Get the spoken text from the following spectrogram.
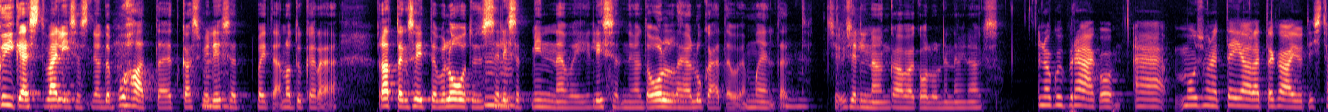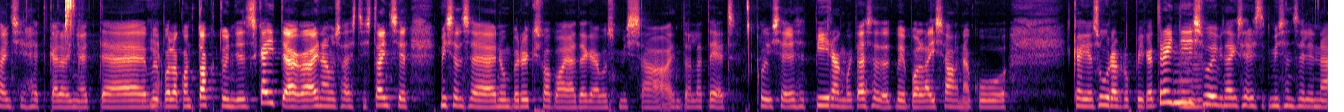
kõigest välisest nii-öelda puhata, et kasvõi mm -hmm. lihtsalt, ma ei tea, natukene rattaga sõita või loodusesse mm -hmm. lihtsalt minna või lihtsalt nii-öelda olla ja lugeda või mõelda, et mm -hmm. selline on ka väga oluline minu jaoks no kui praegu äh,, ma usun, et teie olete ka ju distantsil hetkel on ju, et äh, võib-olla kontakttundides käite, aga enamus ajast distantsil. mis on see number üks vaba aja tegevus, mis sa endale teed, kui sellised piirangud ja asjad, et võib-olla ei saa nagu äh, käia suure grupiga trennis mm. või midagi sellist, et mis on selline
